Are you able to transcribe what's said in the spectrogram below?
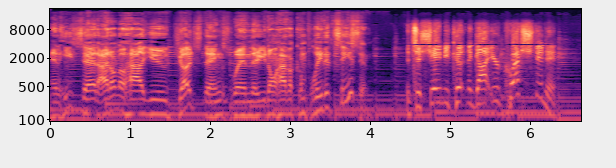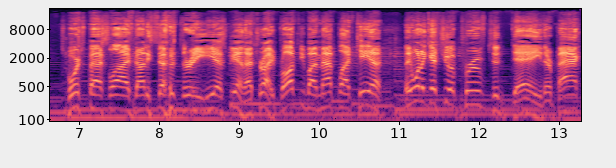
and he said, "I don't know how you judge things when you don't have a completed season." It's a shame you couldn't have got your question in. Sports Bash Live 97.3 ESPN. That's right. Brought to you by Matt Blatt Kia. They want to get you approved today. They're back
